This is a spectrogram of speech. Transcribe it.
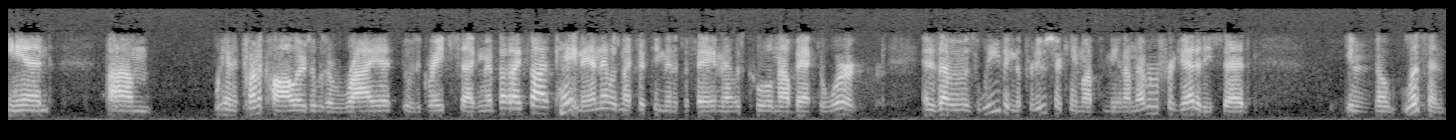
and um, we had a ton of callers. It was a riot. It was a great segment. But I thought, hey man, that was my 15 minutes of fame. That was cool. Now back to work. And as I was leaving, the producer came up to me, and I'll never forget it. He said, you know, listen,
